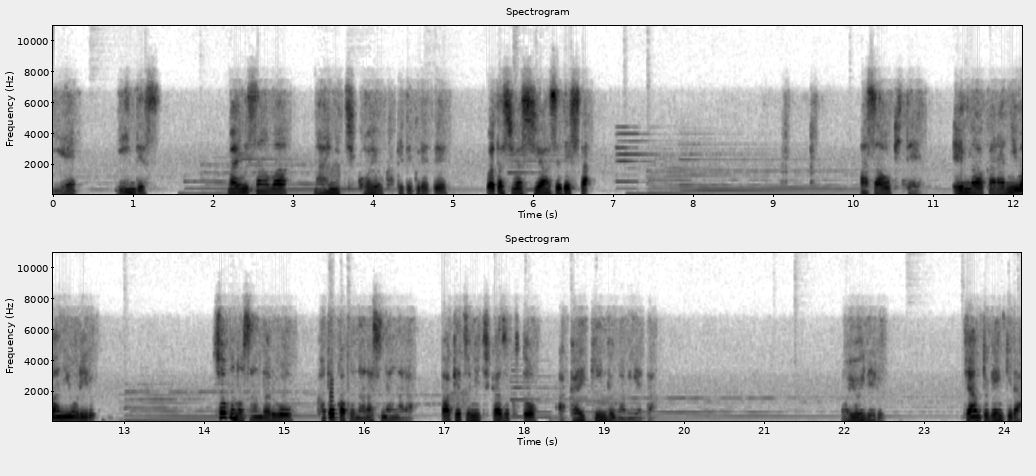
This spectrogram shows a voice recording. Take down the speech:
いいえいいんです。まゆみさんは毎日声をかけてくれて私は幸せでした。朝起きて縁側から庭に降りる。祖父のサンダルをカポカポ鳴らしながらバケツに近づくと赤い金魚が見えた。泳いでる。ちゃんと元気だ。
